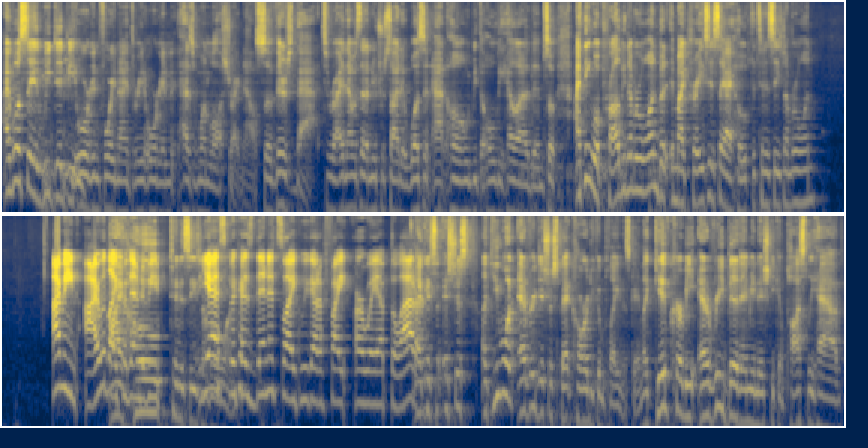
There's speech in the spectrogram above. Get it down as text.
I will say we did beat Oregon 49-3, and Oregon has one loss right now. So there's that, right? And that was at a neutral site. It wasn't at home. We beat the holy hell out of them. So I think we'll probably be number one. But am I crazy to say I hope that Tennessee's number one? I mean, I would like I for them to be Tennessee's number yes, one. because then it's like we got to fight our way up the ladder. Like it's, it's just like you want every disrespect card you can play in this game. Like give Kirby every bit of ammunition he can possibly have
